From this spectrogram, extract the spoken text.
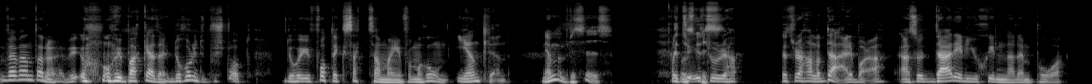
Vänta nu, vi, om vi backar där, då har du inte förstått. Du har ju fått exakt samma information, egentligen. Ja men precis. Jag, jag, tror det, jag tror det handlar där bara. Alltså, där är det ju skillnaden på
